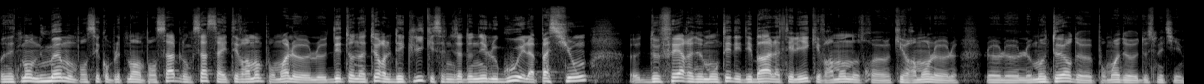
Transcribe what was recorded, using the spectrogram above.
honnêtement, nous-mêmes, on pensait complètement impensable. Donc ça, ça a été vraiment pour moi le, détonateur, le déclic, et ça nous a donné le goût et la passion de faire et de monter des débats à la télé, qui est vraiment notre, qui est vraiment le, le, moteur de, pour moi de, ce métier.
